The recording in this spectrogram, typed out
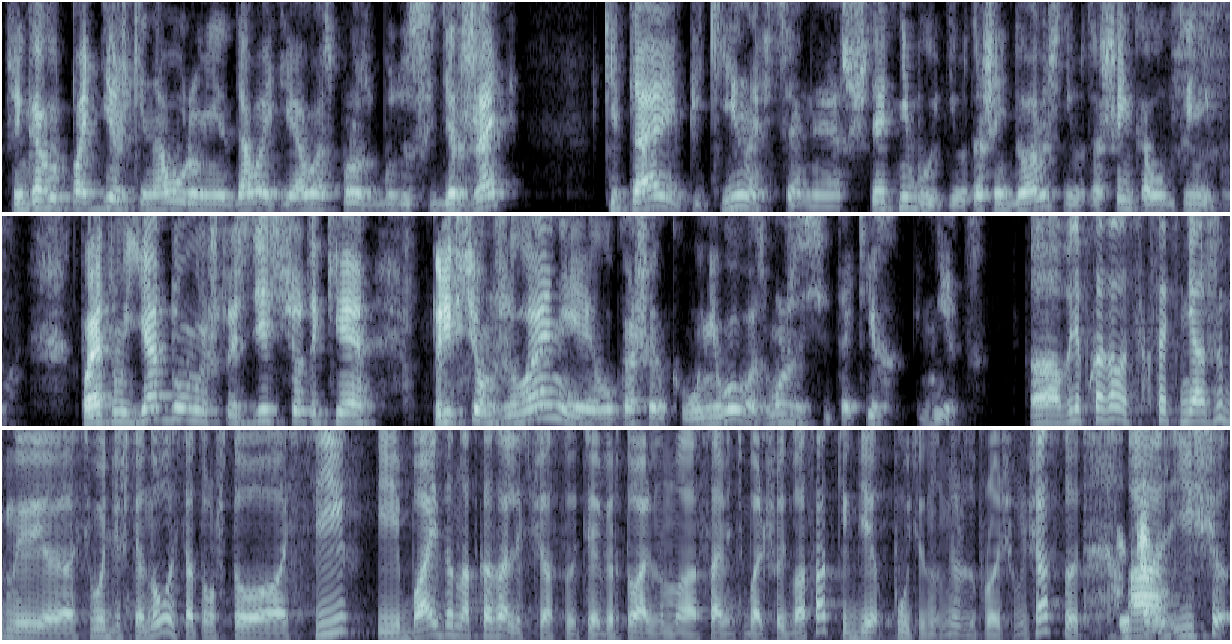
Что никакой поддержки на уровне «давайте я вас просто буду содержать» Китай, Пекин официально осуществлять не будет ни в отношении Беларуси, ни в отношении кого бы то ни было. Поэтому я думаю, что здесь все-таки при всем желании Лукашенко у него возможностей таких нет. А, мне показалась, кстати, неожиданной э, сегодняшняя новость о том, что Си и Байден отказались участвовать в виртуальном э, саммите Большой Двадцатки, где Путин, между прочим, участвует. А еще,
